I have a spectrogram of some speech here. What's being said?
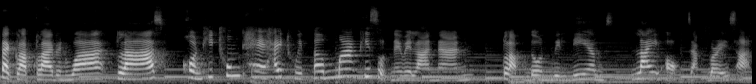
แต่กลับกลายเป็นว่า Glass คนที่ทุ่มเทให้ Twitter มากที่สุดในเวลานั้น กลับโดนวิลเลียมส์ไล่ออกจากบริษัท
